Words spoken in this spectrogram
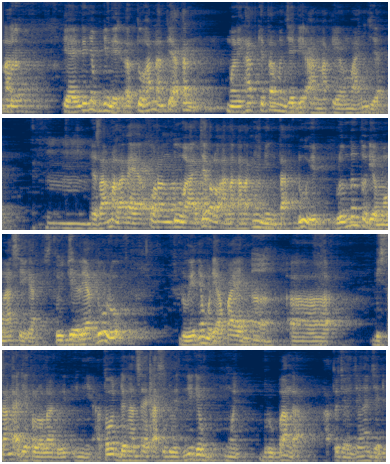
Nah, Ber- ya intinya begini, Tuhan nanti akan melihat kita menjadi anak yang manja. Hmm. Ya sama lah kayak orang tua aja kalau anak-anaknya minta duit, belum tentu dia mau ngasih kan. Setuju. Dia lihat dulu duitnya mau diapain. Ah. Eh, bisa nggak dia kelola duit ini? Atau dengan saya kasih duit ini dia mau berubah nggak? Atau jangan-jangan jadi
